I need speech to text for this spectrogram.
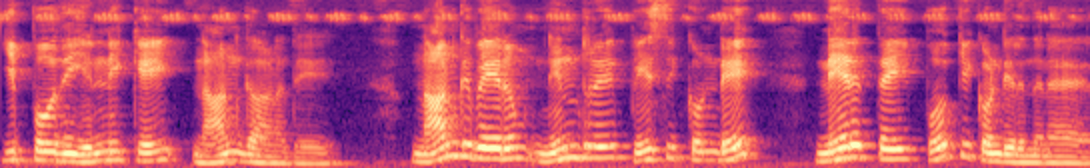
இப்போது எண்ணிக்கை நான்கானது. நான்கு பேரும் நின்று பேசிக்கொண்டே நேரத்தை போக்கிக் கொண்டிருந்தனர்.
